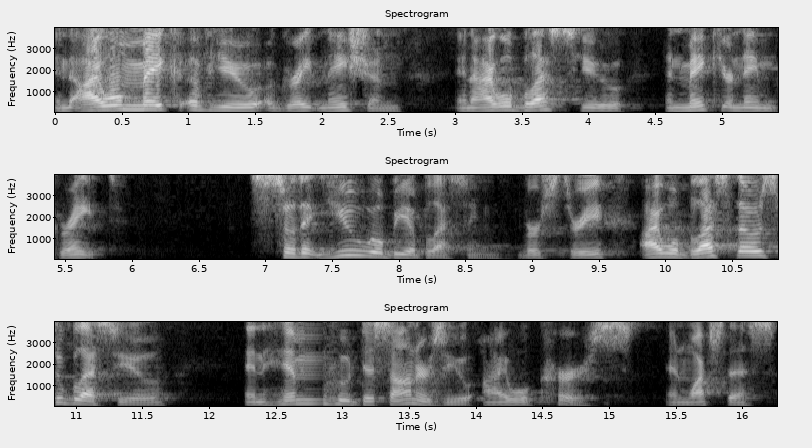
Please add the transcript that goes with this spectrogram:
And I will make of you a great nation, and I will bless you and make your name great, so that you will be a blessing. Verse 3 I will bless those who bless you, and him who dishonors you I will curse. And watch this.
